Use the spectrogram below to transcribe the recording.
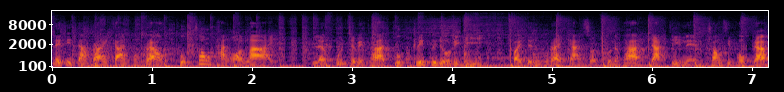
และติดตามรายการของเราทุกช่องทางออนไลน์ แล้วคุณจะไม่พลาดทุกคลิปวิดีโอดีๆ ไปจนถึงรายการสดคุณภาพจาก TNN ช่อง 16 ครับ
